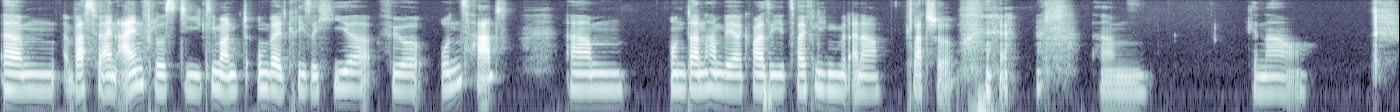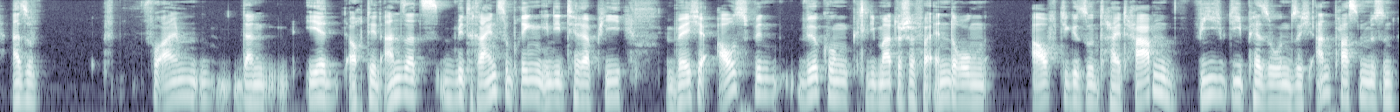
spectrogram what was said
ähm, was für einen Einfluss die Klima- und Umweltkrise hier für uns hat. Ähm, und dann haben wir quasi zwei Fliegen mit einer Klatsche. ähm, Genau. Also vor allem dann eher auch den Ansatz mit reinzubringen in die Therapie, welche Auswirkungen klimatische Veränderungen auf die Gesundheit haben, wie die Personen sich anpassen müssen,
